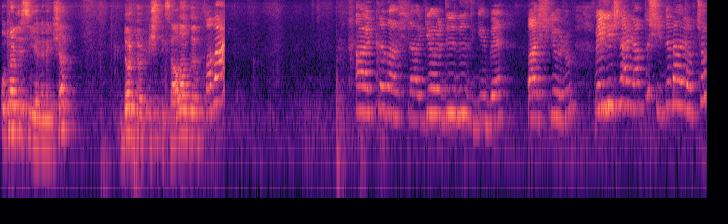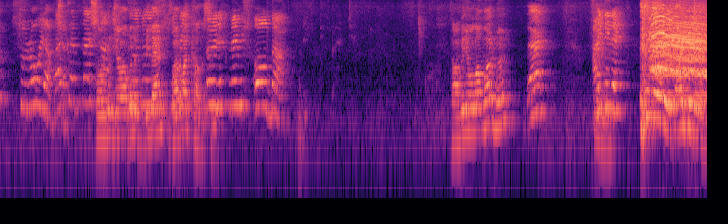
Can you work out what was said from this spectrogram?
oturabilirsin yerine Melikşah. 4-4 eşitlik sağlandı. Baba. Arkadaşlar gördüğünüz gibi başlıyorum. Melişer yaptı şimdi ben yapacağım. Sonra o yapacak. Arkadaşlar. Sorunun cevabını gördüğünüz bilen gibi parmak kaldırsın. Öğretmenimiz oldu. Tahmini olan var mı? Ben. Ay dede. Evet, haydi de.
